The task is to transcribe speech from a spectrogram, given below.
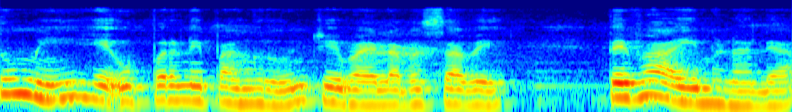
तुम्ही हे उपरणे पांघरून जेवायला बसावे. तेव्हा आई म्हणाल्या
